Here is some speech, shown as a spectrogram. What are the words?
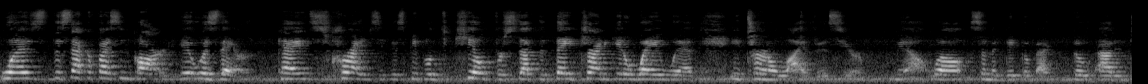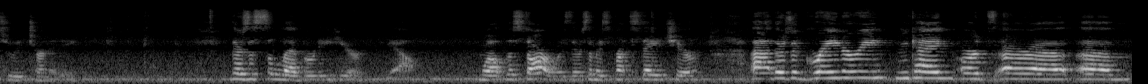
was the sacrificing card. It was there. Okay, it's crazy because people killed for stuff that they try to get away with. Eternal life is here. Yeah, well, somebody did go back, go out into eternity. There's a celebrity here. Yeah. Well, the star was there. Somebody's front stage here. Uh, there's a granary, okay, or, or a, um,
